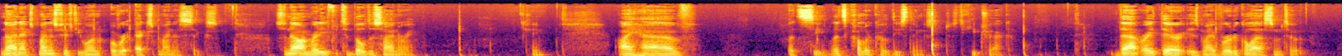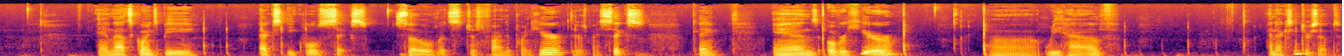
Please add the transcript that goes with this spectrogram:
9x minus 51 over x minus 6. So now I'm ready for, to build a sign array. Okay, I have, let's see, let's color code these things just to keep track. That right there is my vertical asymptote. And that's going to be x equals 6. So let's just find the point here. There's my 6. Okay. And over here, uh, we have an x-intercept.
